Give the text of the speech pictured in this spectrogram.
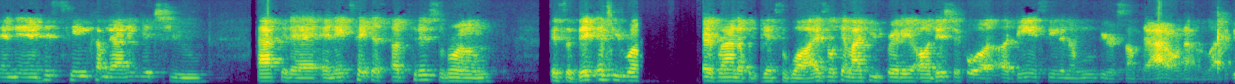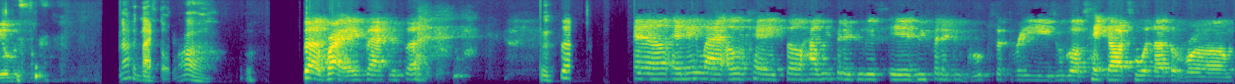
and then his team come down and get you after that, and they take us up to this room. It's a big empty room that's lined up against the wall. It's looking like you ready to audition for a, a dance scene in a movie or something. I don't know. Like it was Not against the wall. so right, exactly. So, so yeah, and they like, okay, so how we finna do this is we finna do groups of threes. We're gonna take y'all to another room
